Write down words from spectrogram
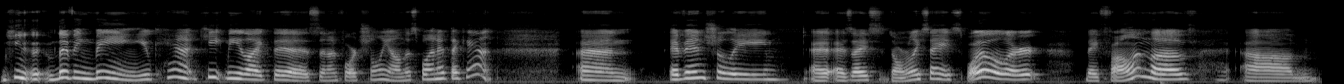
living being. You can't keep me like this. And unfortunately, on this planet, they can't. And eventually, as I don't really say, spoiler alert, they fall in love. Um,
